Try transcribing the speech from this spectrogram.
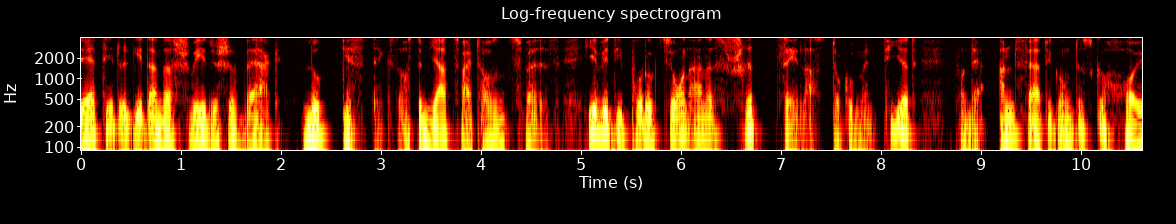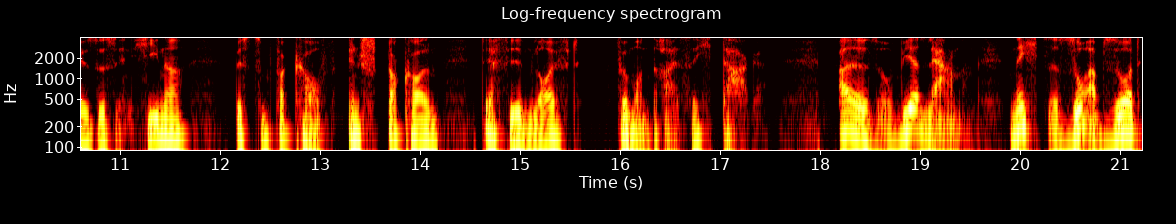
Der Titel geht an das schwedische Werk Logistics aus dem Jahr 2012. Hier wird die Produktion eines Schrittzählers dokumentiert, von der Anfertigung des Gehäuses in China bis zum Verkauf in Stockholm. Der Film läuft 35 Tage. Also, wir lernen. Nichts ist so absurd,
